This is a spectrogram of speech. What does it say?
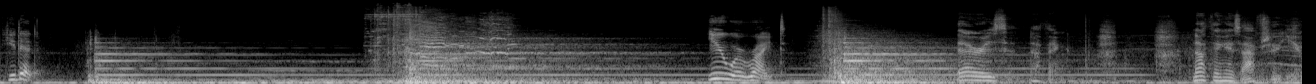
he did. You were right. There is nothing. Nothing is after you.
